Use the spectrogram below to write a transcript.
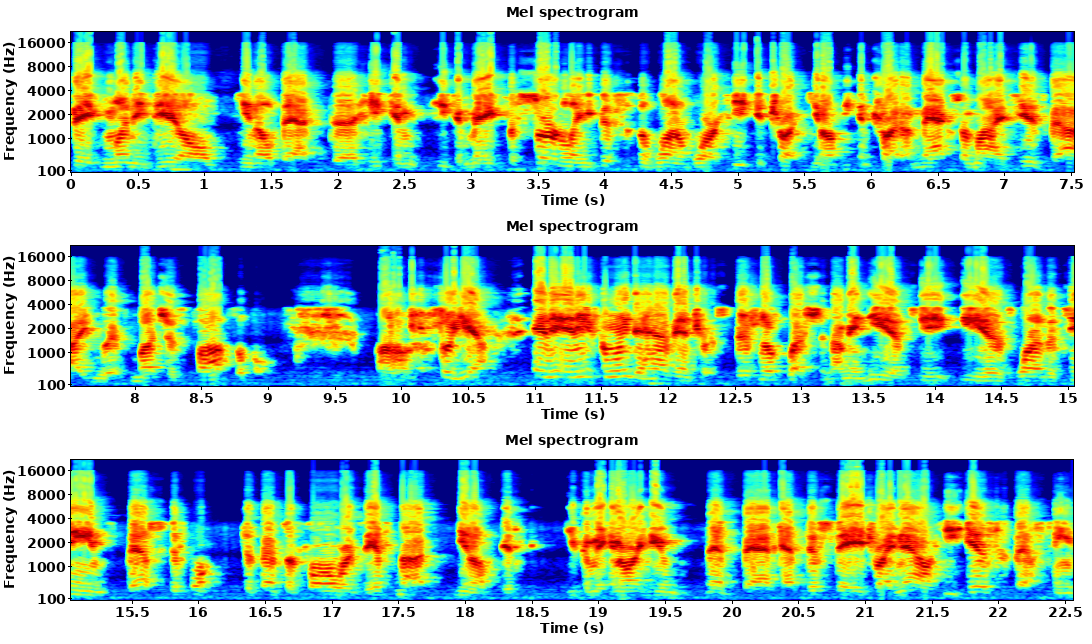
big money deal, you know, that uh, he can he can make. But certainly, this is the one where he can try, you know, he can try to maximize his value as much as possible. Um, so yeah, and and he's going to have interest. There's no question. I mean, he is he, he is one of the team's best defensive forwards, if not, you know, if you can make an argument that, that at this stage right now, he is the best team,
